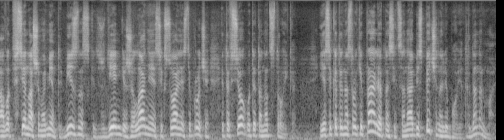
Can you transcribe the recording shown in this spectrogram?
А вот все наши моменты, бизнес, деньги, желания, сексуальность и прочее, это все вот эта надстройка. Если к этой настройке правильно относиться, она обеспечена любовью, тогда нормально.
